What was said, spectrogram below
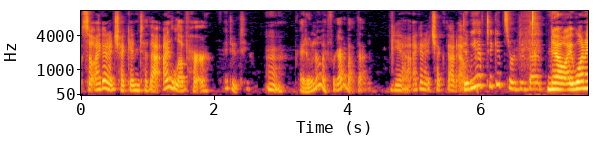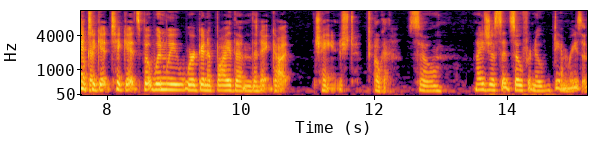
So I got to check into that. I love her. I do too. Mm. I don't know. I forgot about that. Yeah, I got to check that out. Did we have tickets or did that? No, I wanted to get tickets, but when we were going to buy them, then it got changed. Okay. So and I just said so for no damn reason.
